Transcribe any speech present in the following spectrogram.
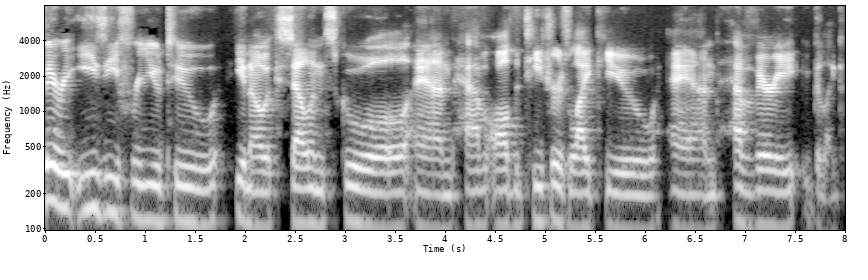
very easy for you to you know excel in school and have all the teachers like you and have very like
